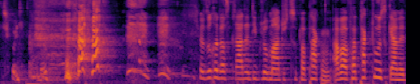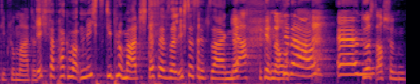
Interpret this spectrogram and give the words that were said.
Entschuldigung. Ich versuche das gerade diplomatisch zu verpacken. Aber verpack du es gerne diplomatisch. Ich verpacke überhaupt nichts diplomatisch, deshalb soll ich das jetzt sagen. Ne? Ja, genau. Genau. Ähm, du hast auch schon.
